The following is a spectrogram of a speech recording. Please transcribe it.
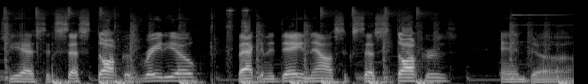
She has Success Stalkers Radio back in the day, now Success Stalkers. And uh,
